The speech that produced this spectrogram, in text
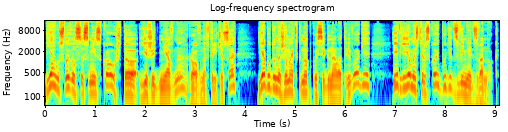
я условился с мисс Коу, что ежедневно, ровно в три часа, я буду нажимать кнопку сигнала тревоги, и в ее мастерской будет звенеть звонок.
